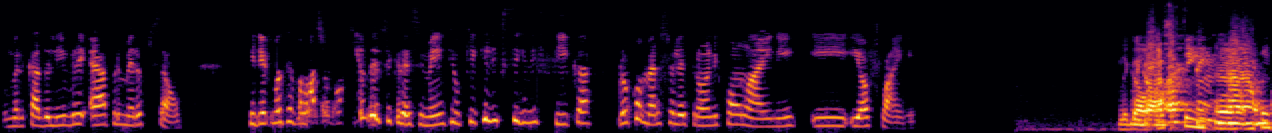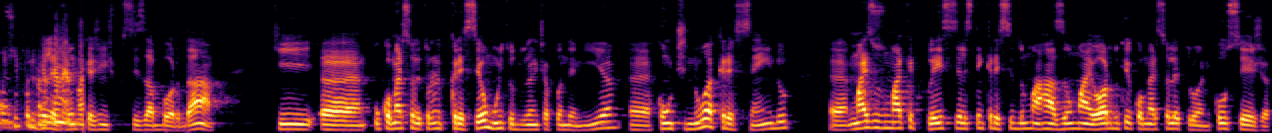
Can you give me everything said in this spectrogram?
o Mercado Livre é a primeira opção. Queria que você falasse um pouquinho desse crescimento e o que, que ele significa para o comércio eletrônico online e, e offline. Legal. Acho que tem é, um ponto super relevante que a gente precisa abordar, que é, o comércio eletrônico cresceu muito durante a pandemia, é, continua crescendo, é, mas os marketplaces eles têm crescido numa razão maior do que o comércio eletrônico, ou seja,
